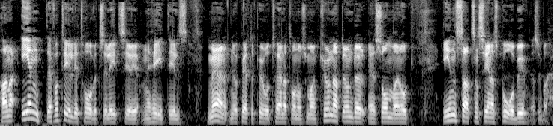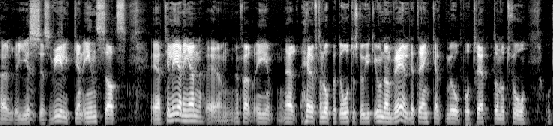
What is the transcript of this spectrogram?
Han har inte fått till i travets elitserie hittills. Men nu har Peter Puro tränat honom som han kunnat under eh, sommaren och insatsen senast på Åby, alltså bara herre gisses vilken insats! Eh, till ledningen, eh, ungefär i, när hälften loppet återstod, gick undan väldigt enkelt på 13 och 2. Och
